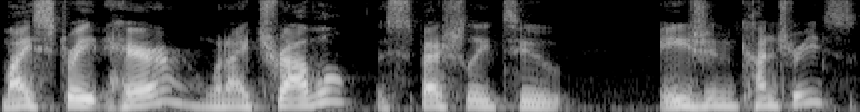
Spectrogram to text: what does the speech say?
My straight hair, when I travel, especially to Asian countries,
